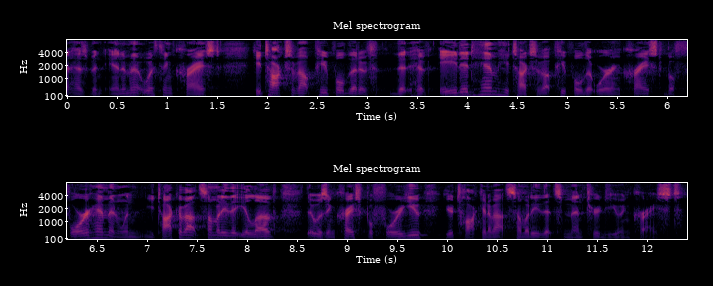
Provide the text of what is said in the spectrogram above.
and has been intimate with in Christ. He talks about people that have that have aided him. He talks about people that were in Christ before him. And when you talk about somebody that you love that was in Christ before you, you're talking about somebody that's mentored you in Christ.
